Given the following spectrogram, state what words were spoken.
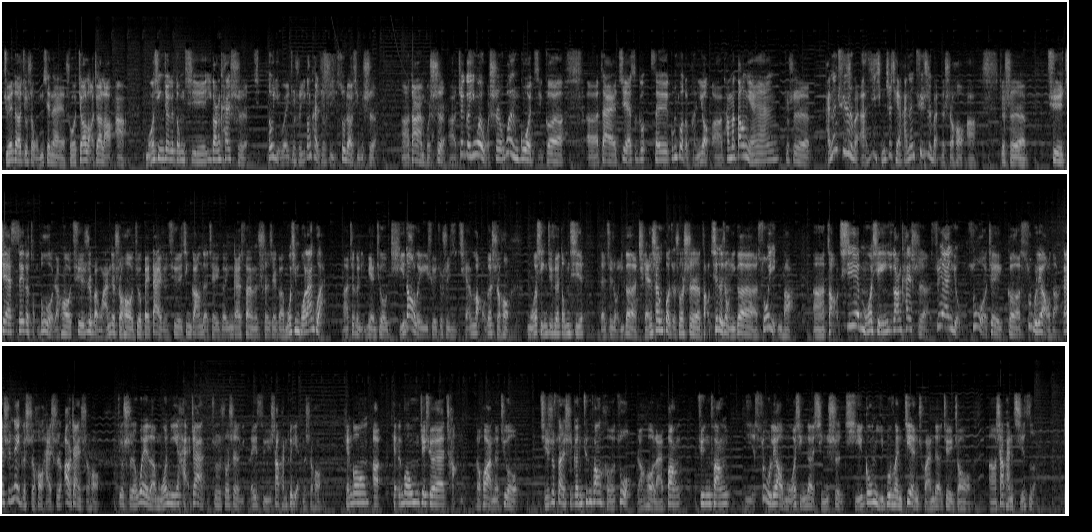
觉得就是我们现在说胶老胶老啊，模型这个东西一刚开始都以为就是一刚开始就是以塑料形式。啊，当然不是啊，这个因为我是问过几个，呃，在 GSC 工作的朋友啊，他们当年就是还能去日本啊，疫情之前还能去日本的时候啊，就是去 GSC 的总部，然后去日本玩的时候就被带着去静冈的这个应该算是这个模型博览馆啊，这个里面就提到了一些就是以前老的时候模型这些东西的这种一个前身或者说是早期的这种一个缩影吧。啊，早期模型一刚开始虽然有做这个塑料的，但是那个时候还是二战时候，就是为了模拟海战，就是说是类似于沙盘推演的时候，田宫啊，田宫这些厂的话呢，就其实算是跟军方合作，然后来帮军方以塑料模型的形式提供一部分舰船的这种啊沙盘棋子。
